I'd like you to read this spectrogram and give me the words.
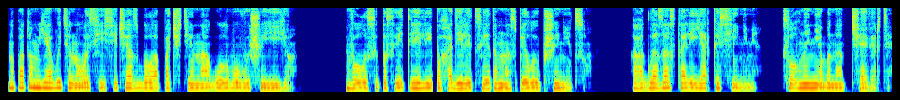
Но потом я вытянулась и сейчас была почти на голову выше ее. Волосы посветлели и походили цветом на спелую пшеницу, а глаза стали ярко-синими, словно небо над чаверти.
